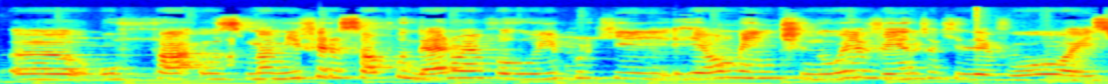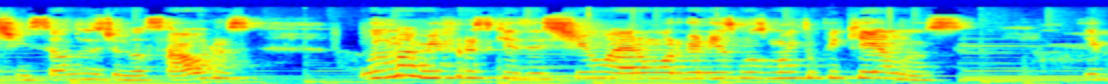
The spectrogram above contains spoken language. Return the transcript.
uh, os mamíferos só puderam evoluir porque realmente no evento que levou à extinção dos dinossauros, os mamíferos que existiam eram organismos muito pequenos. E,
